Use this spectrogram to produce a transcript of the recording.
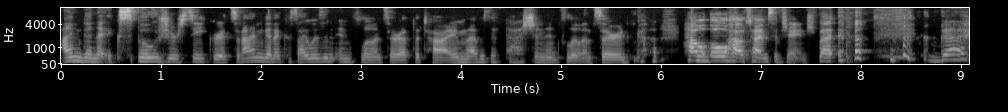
I'm going to expose your secrets and I'm going to, cause I was an influencer at the time. I was a fashion influencer and how, hmm. oh, how times have changed, but that,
